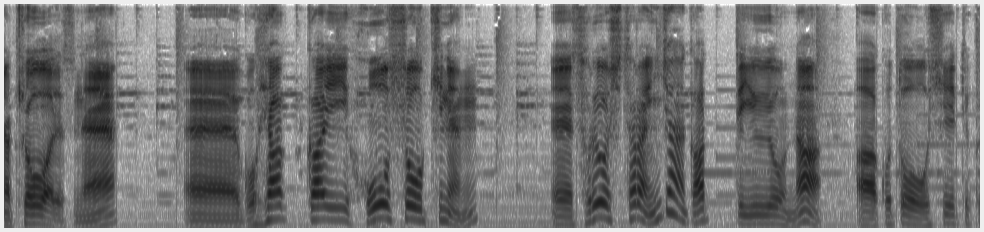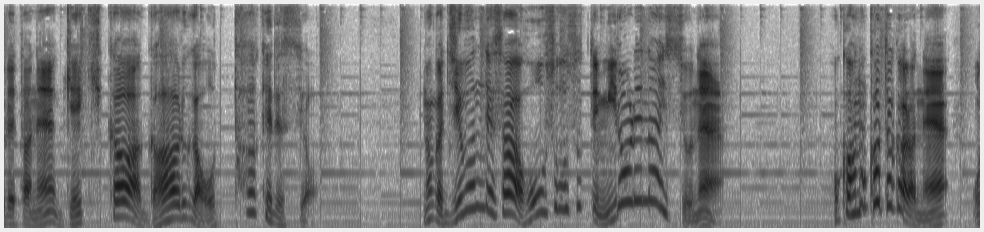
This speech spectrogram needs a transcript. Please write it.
や今日はですね、えー、500回放送記念、えー、それをしたらいいんじゃないかっていうようなあことを教えてくれたね激川ガールがおったわけですよ。なんか自分でさ放送すって見られないっすよね。他の方からね教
